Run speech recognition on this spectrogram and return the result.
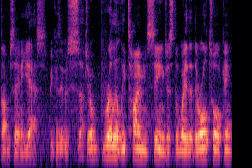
that I'm saying a yes because it was such a brilliantly timed scene. Just the way that they're all talking,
